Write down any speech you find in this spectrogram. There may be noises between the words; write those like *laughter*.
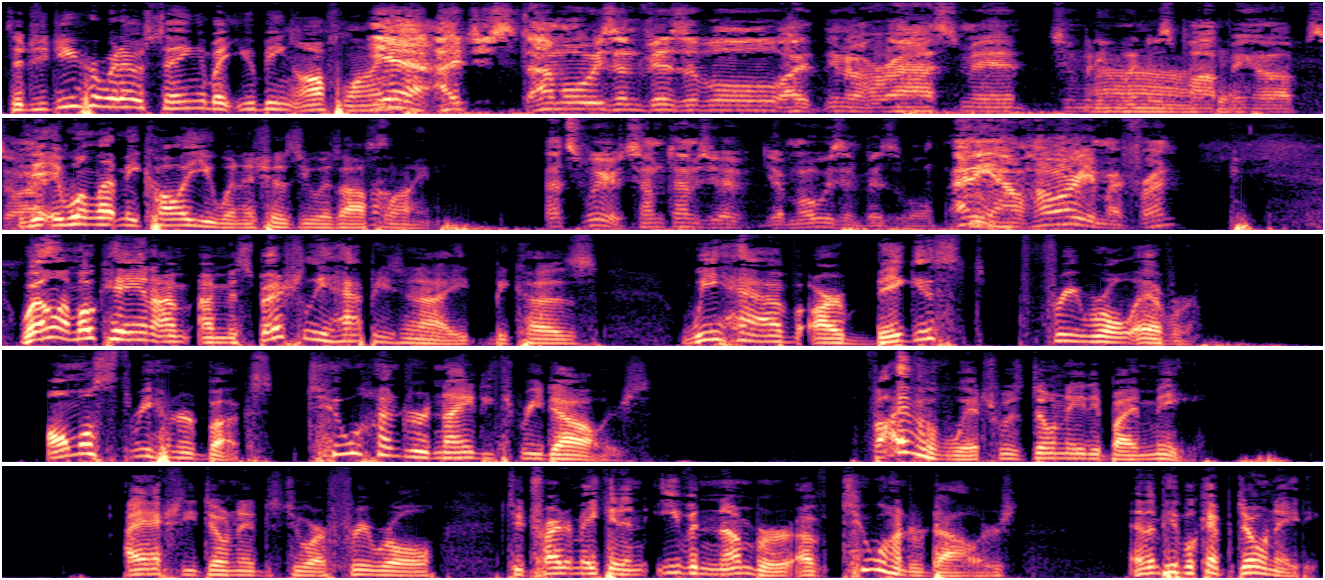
So did you hear what I was saying about you being offline? Yeah, I just I'm always invisible. I, you know, harassment, too many Ah, windows okay. popping up. So It, I, it won't let me call you when it shows you as offline. that's weird. Sometimes you have, I'm always invisible. Anyhow, how are you, my friend? Well, I'm okay, and I'm I'm especially happy tonight because we have our biggest free roll ever, almost 300 bucks, 293 dollars, five of which was donated by me. I actually donated to our free roll to try to make it an even number of $200, and then people kept donating.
